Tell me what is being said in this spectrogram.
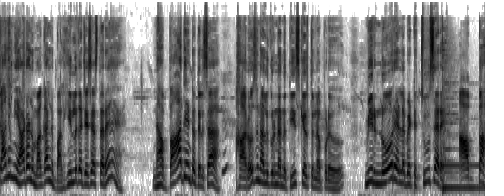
కానీ మీ ఆడాళ్ళు మగాళ్ళని బలహీనులుగా చేసేస్తారే? నా బాధ ఏంటో తెలుసా? ఆ రోజు నలుగురు నన్ను తీసుకెళ్తున్నప్పుడు మీరు నోరు ఎళ్ళబెట్టి చూసారే. అబ్బా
